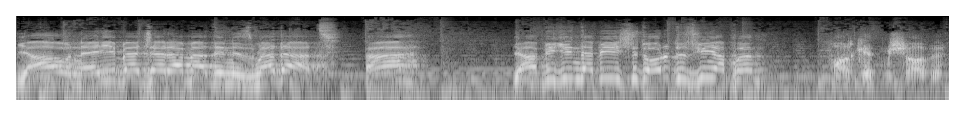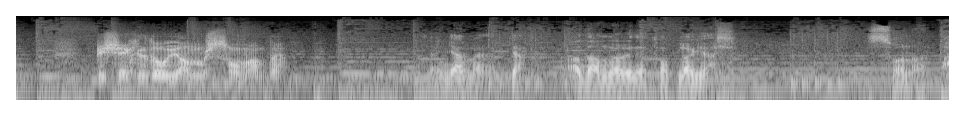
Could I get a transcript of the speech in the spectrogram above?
Ya neyi beceremediniz Medet? Ha? Ya bir günde bir işi doğru düzgün yapın. Fark etmiş abi. Bir şekilde uyanmış son anda. Sen gel Medet gel. Adamları da topla gel. Son anda.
